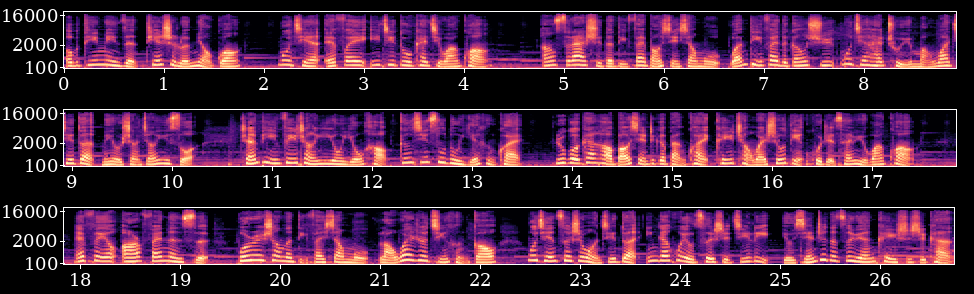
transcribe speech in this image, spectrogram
Optimism 天使轮秒光，目前 FA 一季度开启挖矿。Onslash 的 DeFi 保险项目，玩 DeFi 的刚需目前还处于盲挖阶段，没有上交易所。产品非常易用友好，更新速度也很快。如果看好保险这个板块，可以场外收点或者参与挖矿。FLR Finance 波瑞上的 DeFi 项目，老外热情很高，目前测试网阶段应该会有测试激励，有闲置的资源可以试试看。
